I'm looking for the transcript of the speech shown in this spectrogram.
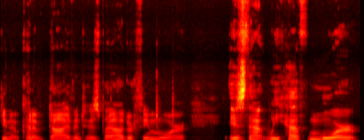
you know, kind of dive into his biography more, is that we have more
